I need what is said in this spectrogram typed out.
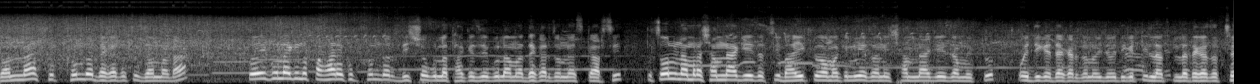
ঝর্ণা, খুব সুন্দর দেখা যাচ্ছে ঝর্ণাটা। তো এইগুলা কিন্তু পাহাড়ে খুব সুন্দর দৃশ্যগুলো থাকে যেগুলো আমরা দেখার জন্য আজকে আসছি। তো চলুন আমরা সামনে আগিয়ে যাচ্ছি। ভাই, একটু আমাকে নিয়ে জানি সামনে আগিয়ে যাব একটু, ওইদিকে দেখার জন্য, ওই যে ওইদিকে টিল্লা টিল্লা দেখা যাচ্ছে।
